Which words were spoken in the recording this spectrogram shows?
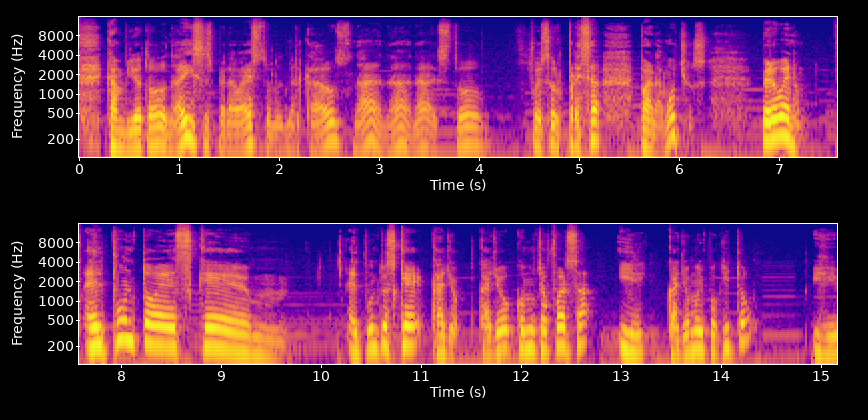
cambió todo. Nadie se esperaba esto. Los mercados, nada, nada, nada. Esto fue sorpresa para muchos. Pero bueno, el punto es que el punto es que cayó, cayó con mucha fuerza y cayó muy poquito y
